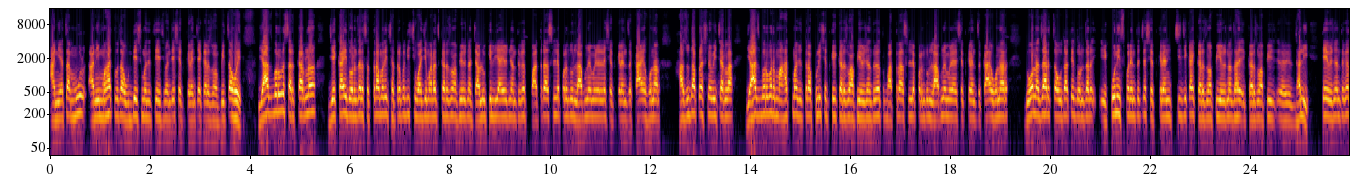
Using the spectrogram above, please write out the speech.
आणि याचा मूळ आणि महत्त्वाचा उद्देश म्हणजे ते म्हणजे शेतकऱ्यांच्या कर्जमाफीचा होय. याचबरोबर सरकारनं जे काही दोन हजार सतरा मध्ये छत्रपती शिवाजी महाराज कर्जमाफी योजना चालू केली या योजनेअंतर्गत पात्र असलेल्या परंतु लाभ न मिळालेल्या शेतकऱ्यांचं काय होणार? हा सुद्धा प्रश्न विचारला. याचबरोबर महात्मा ज्योतिराव फुले शेतकरी कर्जमाफी योजनेअंतर्गत पात्र असलेल्या परंतु लाभ न मिळाल्या शेतकऱ्यांचं काय होणार? दोन हजार चौदा ते दोन हजार एकोणीस पर्यंतच्या शेतकऱ्यांची जी काय कर्जमाफी योजना झाली कर्जमाफी झाली त्या योजनेअंतर्गत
